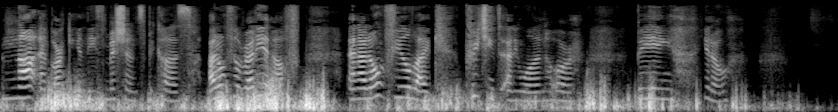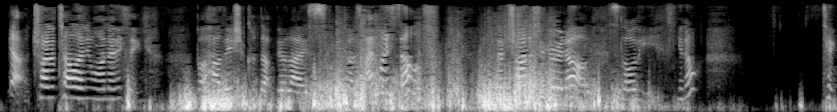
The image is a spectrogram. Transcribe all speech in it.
not embarking in these missions because I don't feel ready enough and I don't feel like preaching to anyone or being, you know, yeah, trying to tell anyone anything about how they should conduct their lives because I myself am trying to figure it out slowly, you know? Take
